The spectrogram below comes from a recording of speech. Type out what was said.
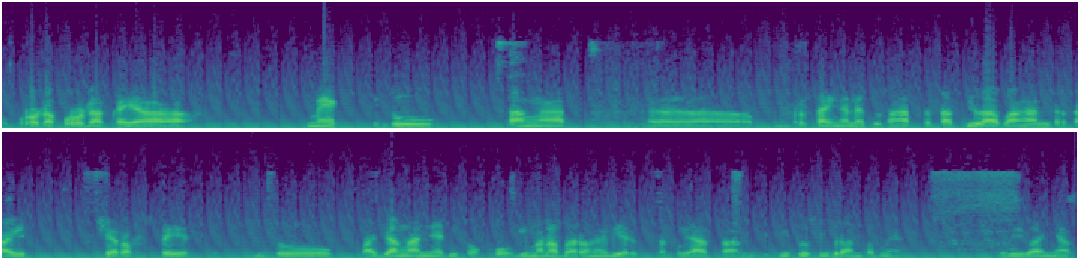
untuk produk-produk kayak Mac itu sangat eh, persaingannya tuh sangat ketat di lapangan terkait share of space untuk pajangannya di toko gimana barangnya biar bisa kelihatan. Di situ sih berantemnya lebih banyak.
